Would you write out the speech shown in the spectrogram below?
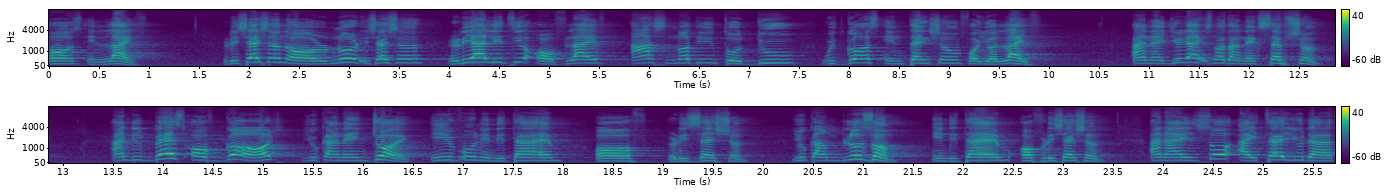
us in life. Recession or no recession, reality of life has nothing to do with God's intention for your life. And Nigeria is not an exception. And the best of God you can enjoy even in the time of recession. You can blossom in the time of recession. And I so I tell you that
